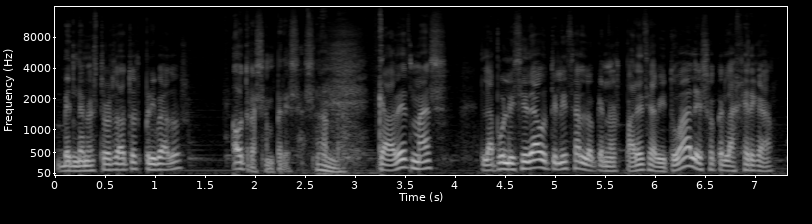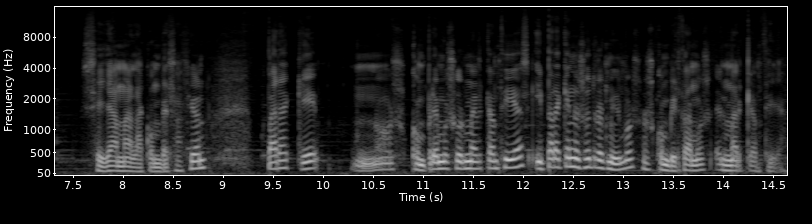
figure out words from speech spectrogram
vende nuestros datos privados a otras empresas. Anda. Cada vez más la publicidad utiliza lo que nos parece habitual, eso que en la jerga se llama la conversación, para que nos compremos sus mercancías y para que nosotros mismos nos convirtamos en mercancía.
